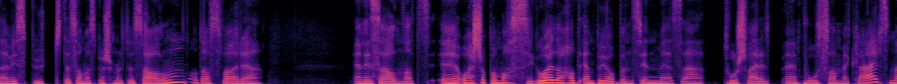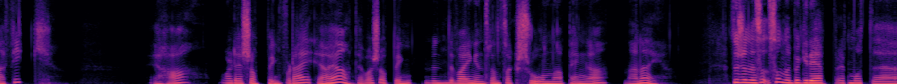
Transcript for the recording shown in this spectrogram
der vi spurte det samme spørsmålet til salen, og da svarer en i salen at Og jeg shoppa masse i går. Da hadde en på jobben sin med seg to svære eh, poser med klær som jeg fikk. Jaha, var det shopping for deg? Ja ja, det var shopping, men det var ingen transaksjon av penger. Nei, nei. Så skjønner, så, sånne begrep på en måte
